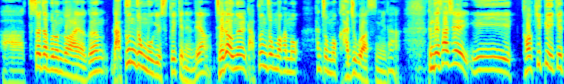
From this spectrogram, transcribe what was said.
아, 투자자분도 하여금 나쁜 종목일 수도 있겠는데요. 제가 오늘 나쁜 종목 한, 한 종목 가지고 왔습니다. 근데 사실 이 더 깊이 있게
